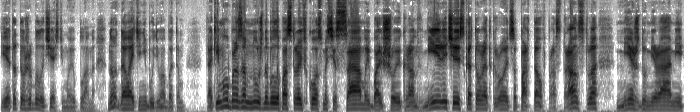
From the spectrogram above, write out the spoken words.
И это тоже было частью моего плана. Но давайте не будем об этом. Таким образом, нужно было построить в космосе самый большой экран в мире, через который откроется портал в пространство между мирами,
